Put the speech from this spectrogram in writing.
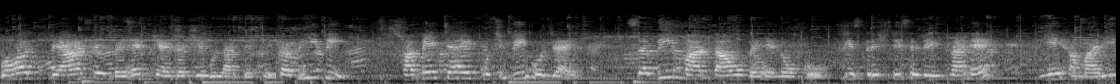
बहुत प्यार से बहन कह करके बुलाते थे। कभी भी हमें चाहे कुछ भी हो जाए सभी माताओं बहनों को किस दृष्टि से देखना है ये हमारी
